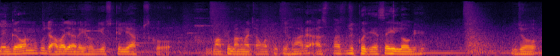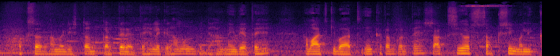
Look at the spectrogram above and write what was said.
बैकग्राउंड में कुछ आवाज़ आ रही होगी उसके लिए आपको माफ़ी मांगना चाहूँगा, क्योंकि हमारे आसपास भी कुछ ऐसे ही लोग हैं जो अक्सर हमें डिस्टर्ब करते रहते हैं, लेकिन हम उन पर ध्यान नहीं देते हैं। हम आज की बात यहीं ख़त्म करते हैं। साक्षी और साक्षी मलिक,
